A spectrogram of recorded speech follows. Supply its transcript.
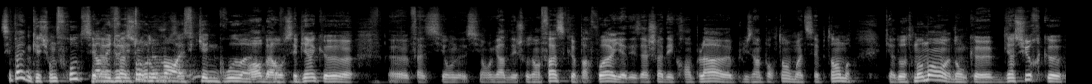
C'est pas une question de fraude, c'est la mais de façon dont Est-ce qu'il y a une grosse oh, bah, On sait bien que, euh, enfin, si, on, si on regarde les choses en face, que parfois il y a des achats d'écrans plats euh, plus importants au mois de septembre qu'à d'autres moments. Donc, euh, bien sûr que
